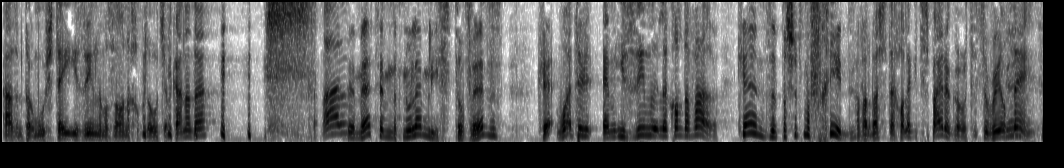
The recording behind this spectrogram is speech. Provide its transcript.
אז הם תרמו שתי עיזים למוזיאון החקלאות של קנדה, אבל באמת, הם נתנו להם להסתובב? כן, הם עיזים לכל דבר. כן, זה פשוט מפחיד. אבל מה שאתה יכול להגיד spider goats, it's a real thing.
